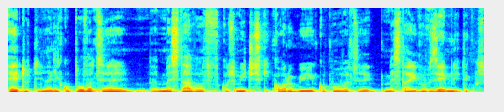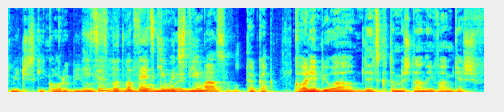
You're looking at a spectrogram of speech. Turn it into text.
ето ти, нали, купуват се места в космически кораби, купуват се места и в земните космически кораби. И в, се сбъдват детски мечти масово. Така. Каква ли е била детската мечта на Иван Гешев?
